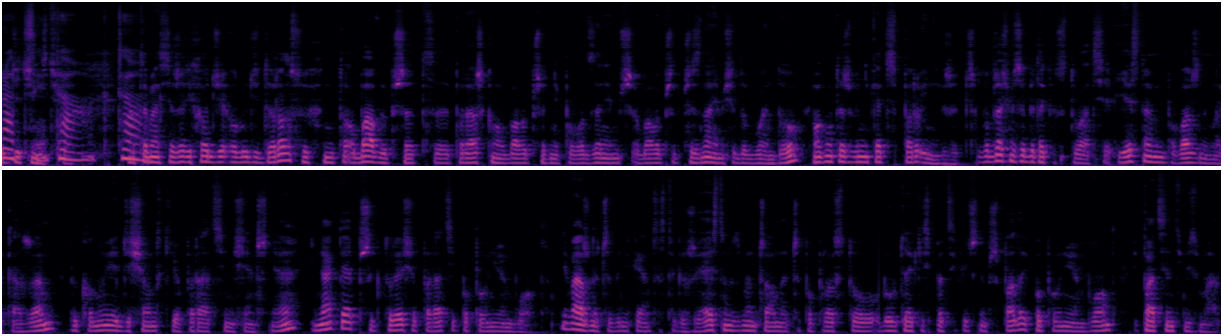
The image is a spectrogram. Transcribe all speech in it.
no w dzieciństwie. Tak, tak. Natomiast jeżeli chodzi o ludzi dorosłych, no to obawy przed porażką, obawy przed niepowodzeniem, czy obawy przed przyznaniem się do błędu mogą też wynikać z paru innych rzeczy. Wyobraźmy sobie taką sytuację. Jestem poważnym lekarzem, wykonuję dziesiątki operacji miesięcznie i nagle przy którejś operacji popełniłem błąd. Nieważne, czy wynikający z tego, że ja jestem zmęczony, czy po prostu prostu był to jakiś specyficzny przypadek, popełniłem błąd i pacjent mi zmarł.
